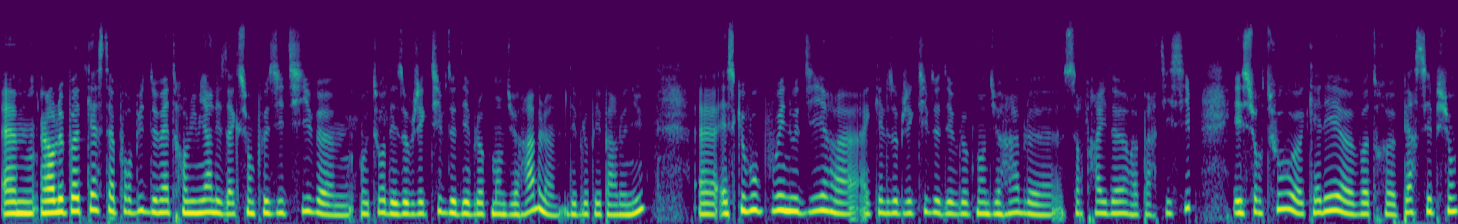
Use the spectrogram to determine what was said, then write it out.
alors, le podcast a pour but de mettre en lumière les actions positives autour des objectifs de développement durable développés par l'ONU. Est-ce que vous pouvez nous dire à quels objectifs de développement durable Surfrider participe? Et surtout, quelle est votre perception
